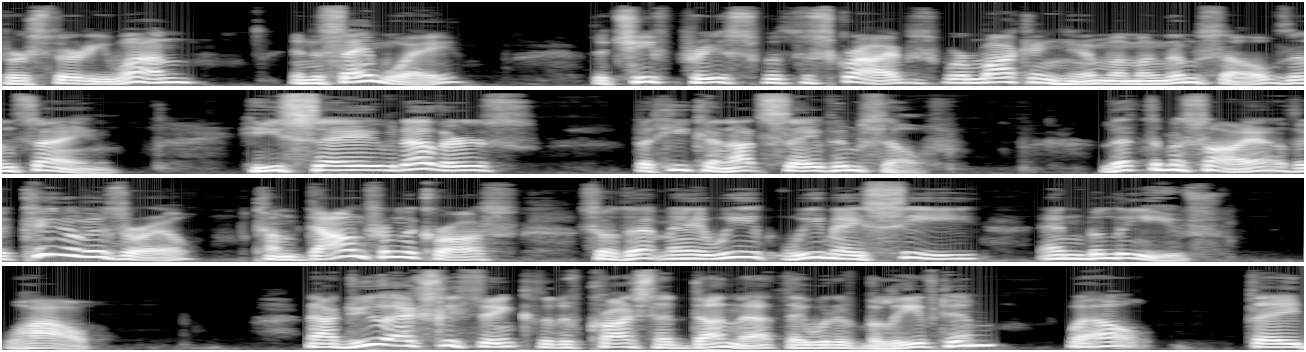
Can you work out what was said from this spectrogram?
verse 31, in the same way, the chief priests with the scribes were mocking him among themselves and saying, He saved others, but he cannot save himself. Let the Messiah, the King of Israel, come down from the cross so that may we, we may see and believe. Wow. Now, do you actually think that if Christ had done that, they would have believed him? Well, they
